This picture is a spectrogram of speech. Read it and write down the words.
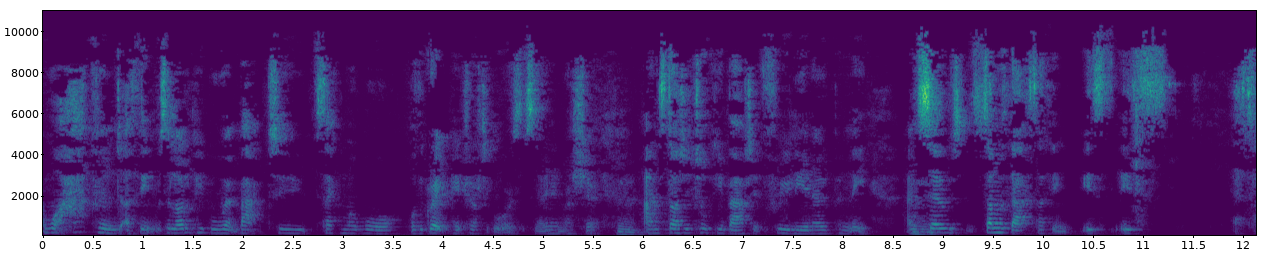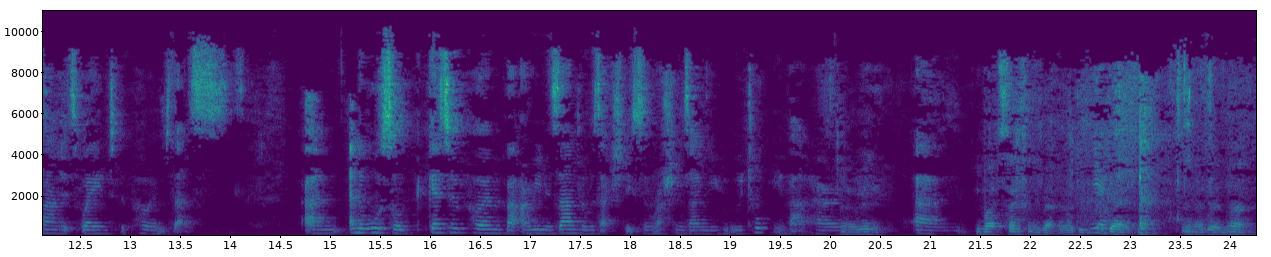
and what happened, I think, was a lot of people went back to the Second World War, or the Great Patriotic War as it's known in Russia, mm. and started talking about it freely and openly. And mm. so some of that, I think, is, is, has found its way into the poems. That's, um, and the Warsaw Ghetto poem about Irena Sendler was actually some Russians I knew who were talking about her. Oh, really? Um, you might say something about her. I didn't forget. I don't know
